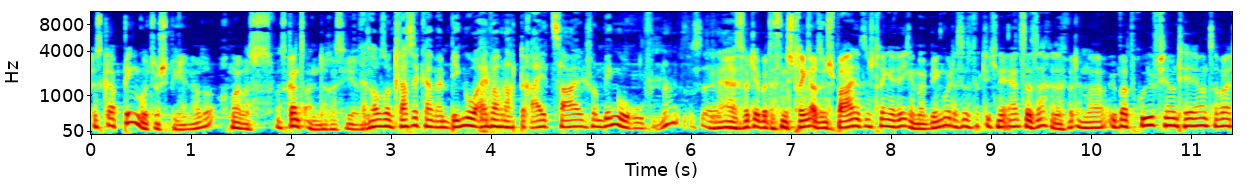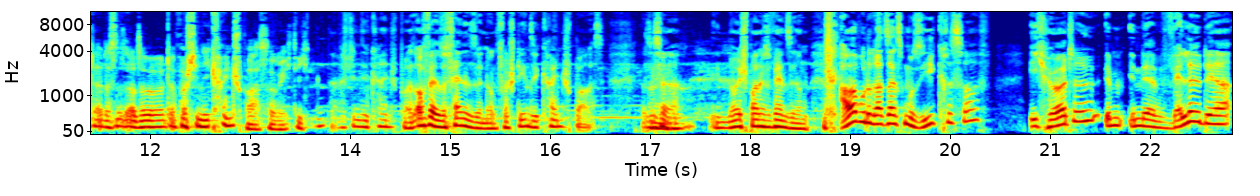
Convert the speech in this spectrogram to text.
es gab Bingo zu spielen. Also auch mal was, was ganz anderes hier. Das ist auch so ein Klassiker beim Bingo, einfach nach drei Zahlen schon Bingo rufen. Ne? Das ist, äh, Ja, das wird ja, aber das sind streng, also in Spanien sind strenge Regeln. Beim Bingo, das ist wirklich eine ernste Sache. Das wird immer überprüft hin und her und so weiter. Das ist also, da verstehen die keinen Spaß so richtig. Ne? Da verstehen sie keinen Spaß. Auch bei so Fernsehsendungen verstehen sie keinen Spaß. Das ist ja die neue spanische Fernsehsendung. Aber wo du gerade sagst Musik, Christoph, ich hörte im, in der Welle der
